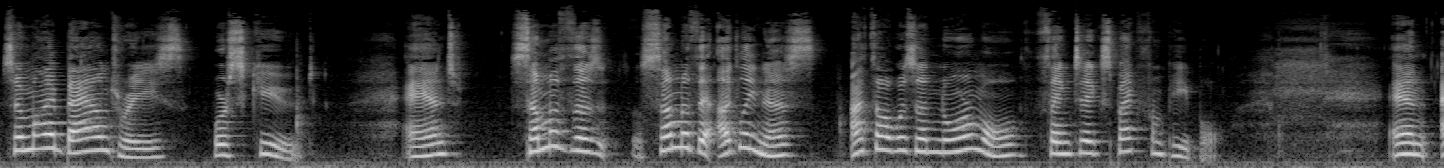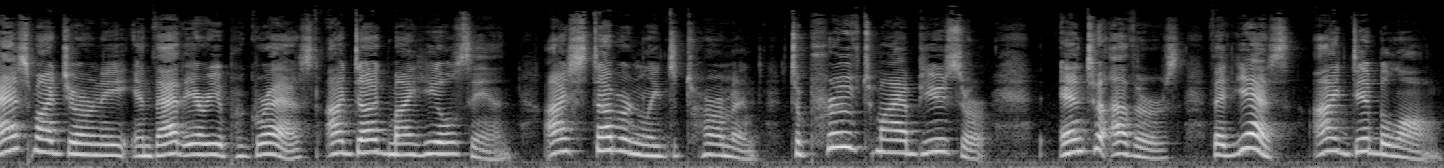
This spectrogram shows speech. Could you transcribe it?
So my boundaries were skewed. And some of the some of the ugliness I thought was a normal thing to expect from people. And as my journey in that area progressed, I dug my heels in. I stubbornly determined to prove to my abuser and to others that yes, I did belong.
